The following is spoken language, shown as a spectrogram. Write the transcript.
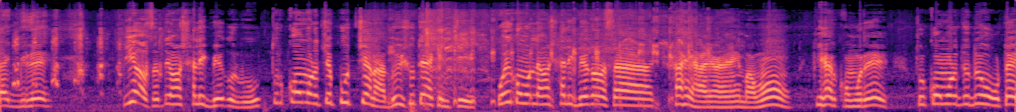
লাগবি রে। কি আছে? তুই আমার শালিক বিয়ে করব? তোর কোমর হচ্ছে পুচ্ছে না দুই সুতে এক ইঞ্চি। ওই কোমরলে আমার শালিক বিয়ে করেছে হাই হাই হাই মামু কি আর কোমরে তোর কোমর যদি ওঠে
